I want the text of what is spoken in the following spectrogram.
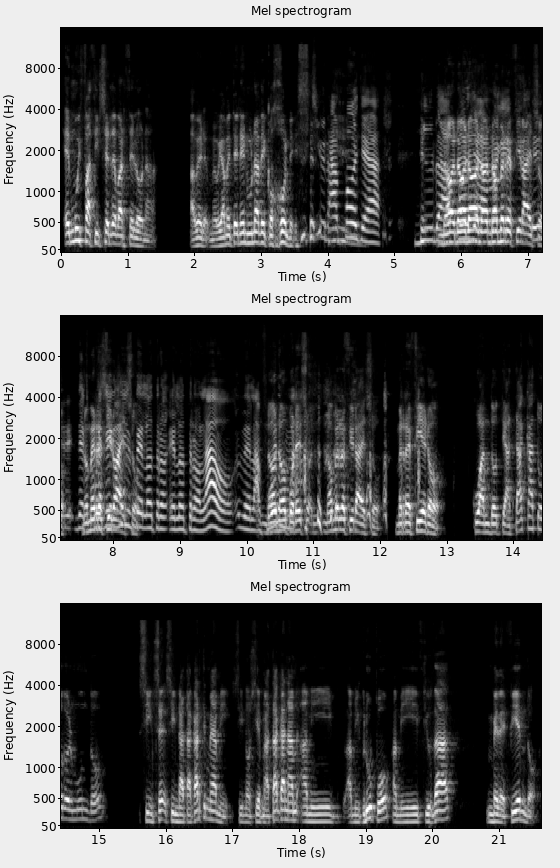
es muy fácil ser de Barcelona. A ver, me voy a meter en una de cojones. Y una polla. no, no, no, no, no me refiero a eso. No me refiero a eso. El otro, el otro lado de la No, no, por eso, no me refiero a eso. Me refiero cuando te ataca todo el mundo, sin, sin atacarte a mí, sino si me atacan a, mi, a mi grupo, a mi ciudad, me defiendo.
